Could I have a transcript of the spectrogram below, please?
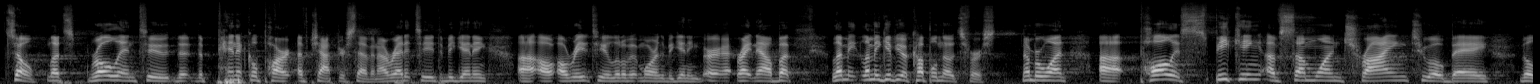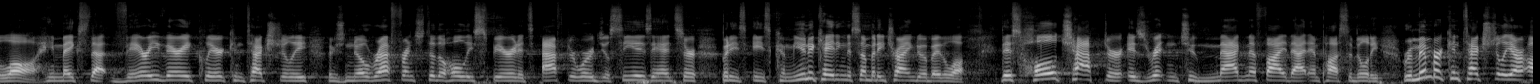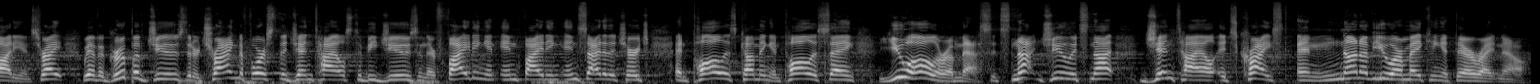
So let's roll into the, the pinnacle part of chapter 7. I read it to you at the beginning. Uh, I'll, I'll, read it to you a little bit more in the beginning er, right now, but let me, let me give you a couple notes first. Number one, uh, Paul is speaking of someone trying to obey the law. He makes that very, very clear contextually. There's no reference to the Holy Spirit. It's afterwards. You'll see his answer, but he's, he's communicating to somebody trying to obey the law. This whole chapter is written to magnify that impossibility. Remember contextually our audience, right? We have a group of Jews that are trying to force the Gentiles to be Jews, and they're fighting and infighting inside of the church. And Paul is coming, and Paul is saying, You all are a mess. It's not Jew, it's not Gentile, it's Christ, and none of you are making it there right now.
